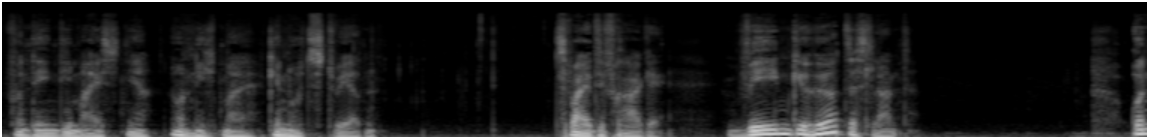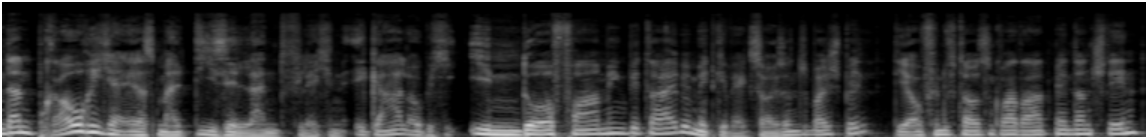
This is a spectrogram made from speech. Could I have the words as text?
von denen die meisten ja noch nicht mal genutzt werden. Zweite Frage. Wem gehört das Land? Und dann brauche ich ja erstmal diese Landflächen, egal ob ich Indoor Farming betreibe, mit Gewächshäusern zum Beispiel, die auf 5000 Quadratmetern stehen,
